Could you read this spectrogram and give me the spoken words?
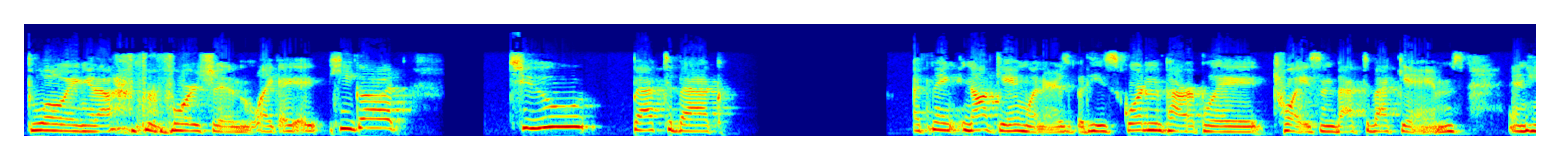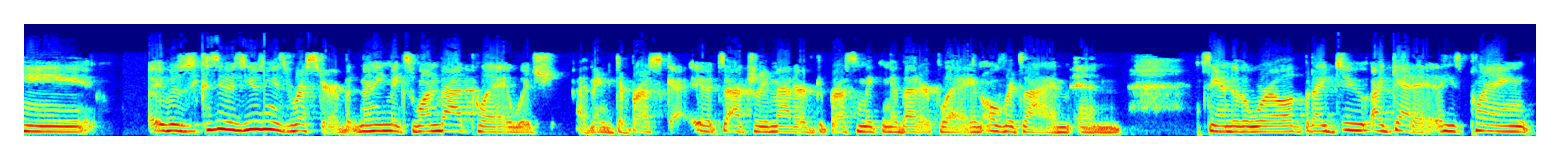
blowing it out of proportion. Like, I, I- he got two back to back. I think not game winners, but he scored in the power play twice in back to back games, and he it was because he was using his wrister, but then he makes one bad play, which I think DeBrusk, it's actually a matter of DeBrusk making a better play in overtime, and it's the end of the world. But I do, I get it. He's playing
